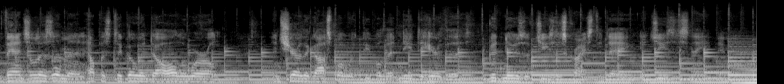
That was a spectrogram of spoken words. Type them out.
evangelism and help us to go into all the world and share the gospel with people that need to hear the good news of Jesus Christ today. In Jesus' name, amen.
